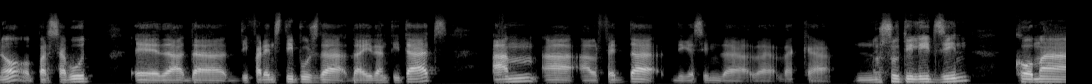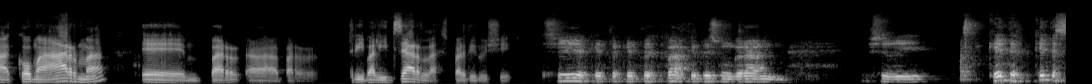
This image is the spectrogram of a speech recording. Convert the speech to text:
no? percebut, eh, de, de diferents tipus d'identitats, amb eh, el fet de, diguéssim, de, de, de que no s'utilitzin com, a, com a arma eh, per, eh, per tribalitzar-les, per dir-ho així. Sí, aquest, aquest, clar, aquest és un gran... O sigui, aquest, aquest és,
